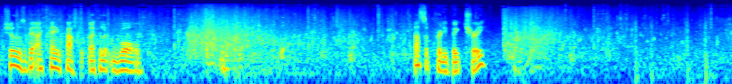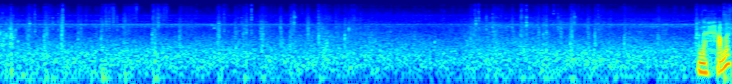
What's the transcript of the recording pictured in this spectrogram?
I'm sure there's a bit I came past, looked like a little wall. That's a pretty big tree. And a hammock.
